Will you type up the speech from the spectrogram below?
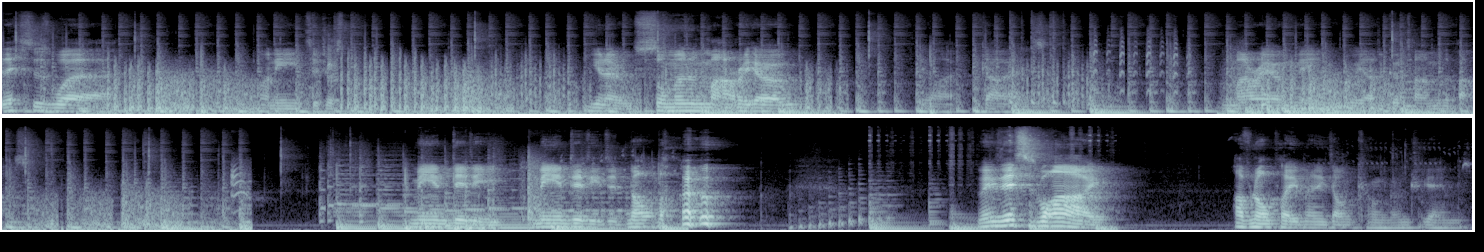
This is where I need to just, you know, summon Mario. Be like, guys, Mario and me, we had a good time in the past. Me and Diddy, me and Diddy did not though. Maybe this is why I've not played many Donkey Kong Country games.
